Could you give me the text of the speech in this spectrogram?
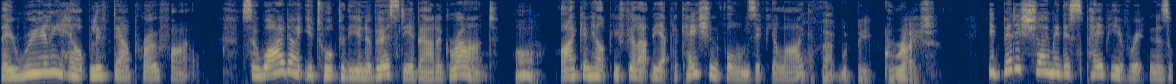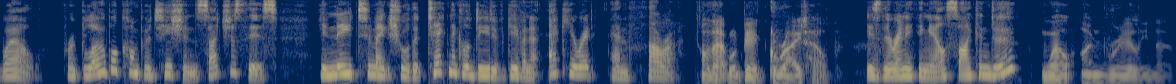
They really help lift our profile. So why don't you talk to the university about a grant? Oh, I can help you fill out the application forms if you like. Oh, that would be great. You'd better show me this paper you've written as well. For a global competition such as this, you need to make sure the technical data you've given are accurate and thorough. Oh, that would be a great help. Is there anything else I can do? Well, I'm really nervous.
